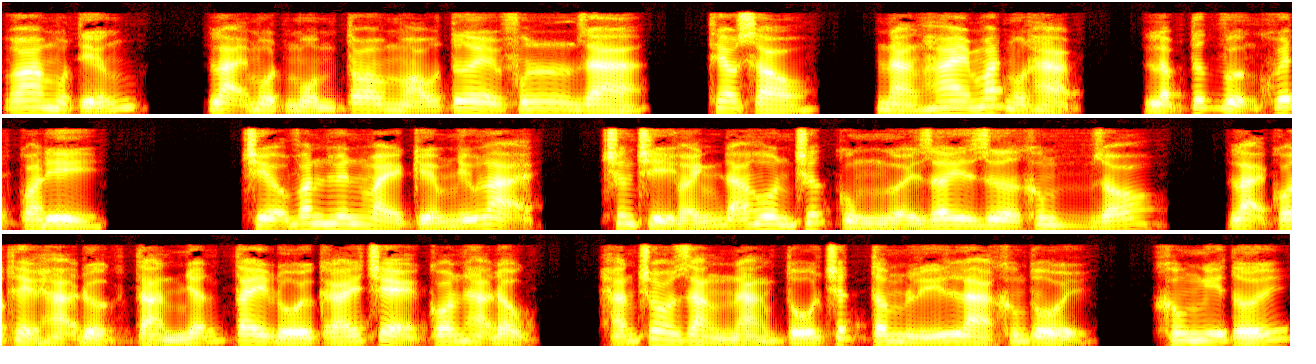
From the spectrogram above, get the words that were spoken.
hoa một tiếng, lại một mồm to máu tươi phun ra, theo sau, nàng hai mắt một hạp, lập tức vượng khuyết qua đi. Triệu văn huyên mày kiếm nhíu lại, Trương chỉ hoánh đã hôn trước cùng người dây dưa không rõ, lại có thể hạ được tàn nhẫn tay đối cái trẻ con hạ độc, hắn cho rằng nàng tố chất tâm lý là không tồi, không nghĩ tới,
